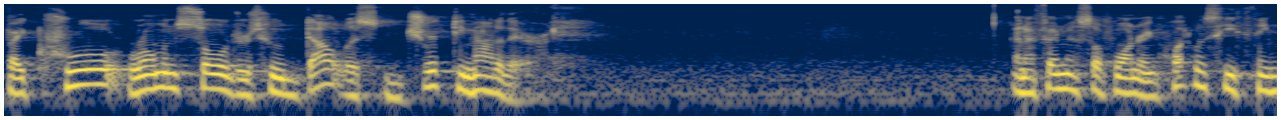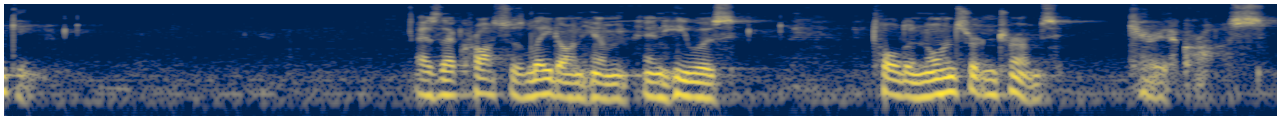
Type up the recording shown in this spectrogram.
by cruel Roman soldiers who doubtless jerked him out of there. And I found myself wondering, what was he thinking? As that cross was laid on him and he was told in no uncertain terms, carry the cross.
